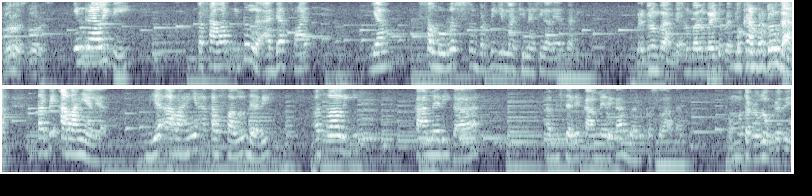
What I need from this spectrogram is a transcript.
lurus lurus In reality, pesawat itu nggak ada flight yang selurus seperti imajinasi kalian tadi. bergelombang kayak lumba-lumba itu berarti Bukan bergelombang, tapi arahnya lihat. Dia arahnya akan selalu dari Australia ke Amerika, habis dari ke Amerika baru ke selatan. memutar dulu berarti?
